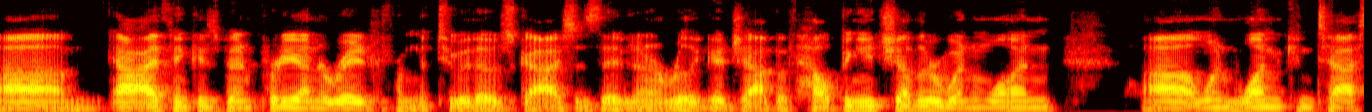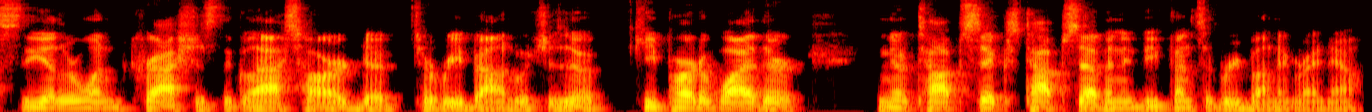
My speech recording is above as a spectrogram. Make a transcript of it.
um, I think has been pretty underrated from the two of those guys is they've done a really good job of helping each other when one uh, when one contests, the other one crashes the glass hard to, to rebound, which is a key part of why they're you know top six, top seven in defensive rebounding right now.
